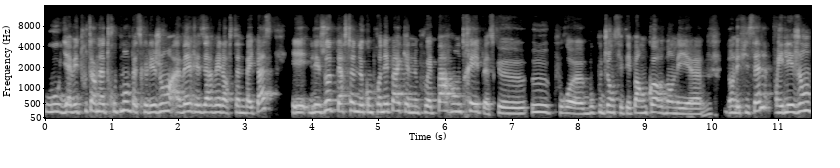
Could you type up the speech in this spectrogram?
où il y avait tout un attroupement parce que les gens avaient réservé leur stand-by pass et les autres personnes ne comprenaient pas qu'elles ne pouvaient pas rentrer parce que eux, pour euh, beaucoup de gens, c'était pas encore dans les euh, dans les ficelles. Et les gens,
